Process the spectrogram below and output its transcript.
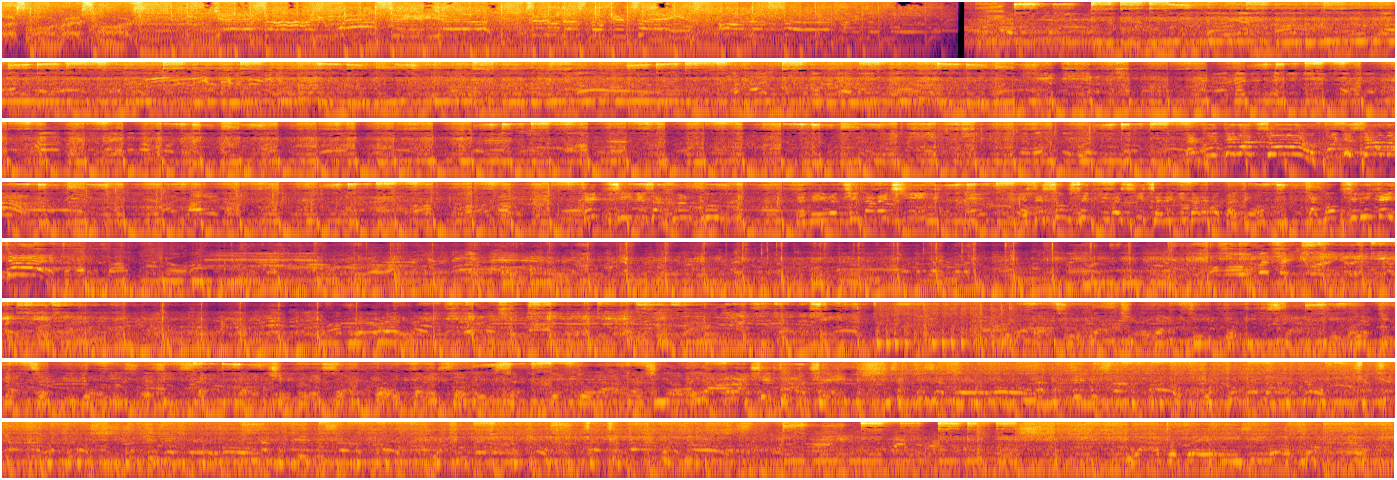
this war is ours. Ten nejlepší tanečník. Jestli sousední vesnice není tady odtaď, jo? Tak ho přivítejte! do Gace ironiczne ziska Zajcie niesie, obejście wyjście Niektóra kręci, ale jara się tarczy Rzeczy ze mnie wolą, lepaty myśla wolą Jako mena grą, zaczyna na lepność Rzeczy ze mnie wolą, lepaty myśla wolą Jako mena grą, zaczyna na lepność Jako crazy, bo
